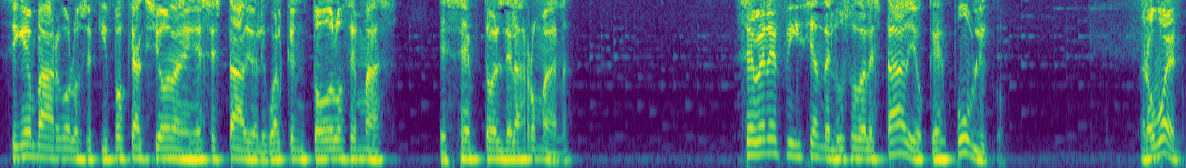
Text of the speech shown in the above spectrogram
Sin embargo, los equipos que accionan en ese estadio, al igual que en todos los demás, excepto el de la Romana, se benefician del uso del estadio, que es público. Pero bueno,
